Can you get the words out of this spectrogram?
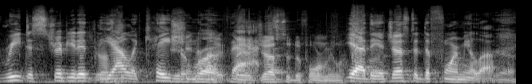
redistributed the Adjusted. allocation Yeah, right. of They that? adjusted the formula. Yeah, they adjusted the formula. Yeah.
